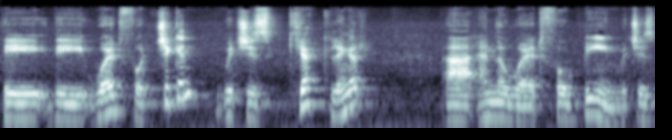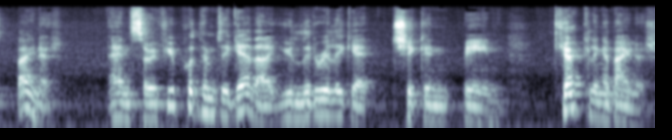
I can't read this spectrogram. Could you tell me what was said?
The, the word for chicken, which is kjúklingur, uh, and the word for bean, which is baunir. And so if you put them together, you literally get chicken bean. Kjúklingabaunir.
